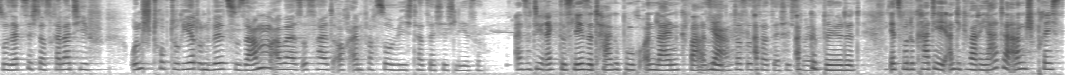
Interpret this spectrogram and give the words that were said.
so setzt sich das relativ unstrukturiert und wild zusammen, aber es ist halt auch einfach so, wie ich tatsächlich lese. Also direkt das Lesetagebuch online quasi. Ja, das ist ab, tatsächlich so. Abgebildet. Jetzt, wo du gerade die Antiquariate ansprichst,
